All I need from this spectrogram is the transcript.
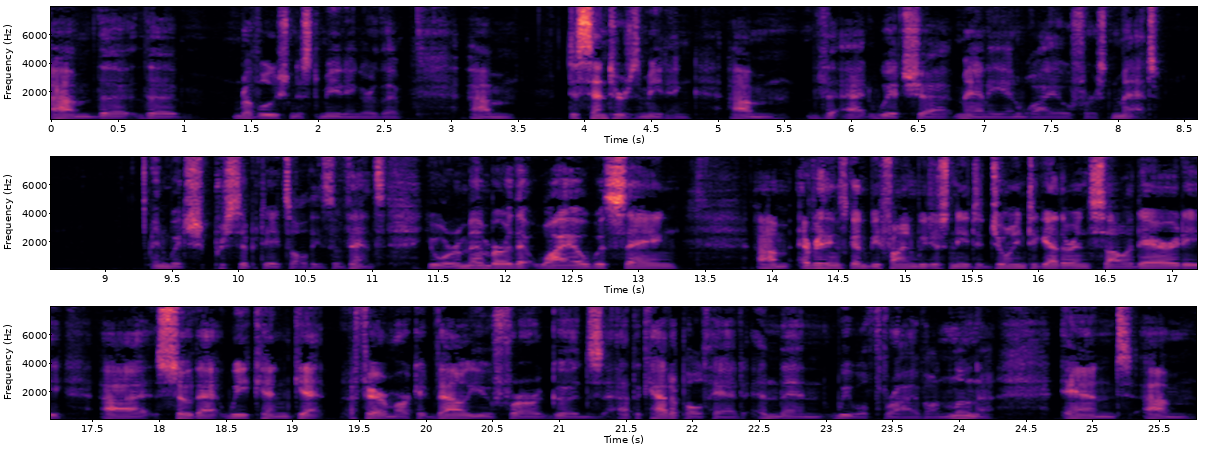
Um, the the revolutionist meeting or the um, dissenters meeting um, the, at which uh, Manny and Wyo first met, and which precipitates all these events. You will remember that Wyo was saying um, everything's going to be fine. We just need to join together in solidarity uh, so that we can get a fair market value for our goods at the catapult head, and then we will thrive on Luna. And um,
